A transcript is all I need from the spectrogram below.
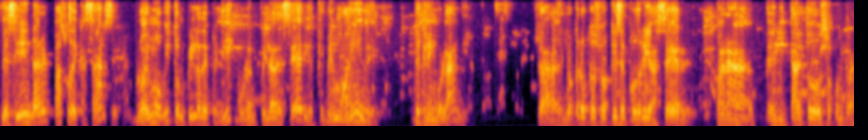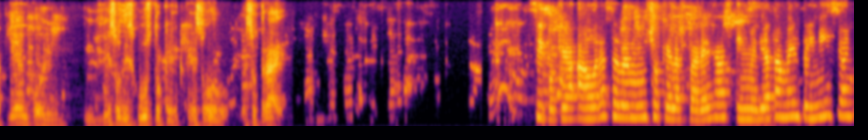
deciden dar el paso de casarse. Lo hemos visto en pila de películas, en pila de series que vemos ahí de, de Gringolandia. O sea, yo creo que eso aquí se podría hacer para evitar todo eso contratiempo y, y esos disgustos que, que, eso, eso trae. Sí, porque ahora se ve mucho que las parejas inmediatamente inician,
